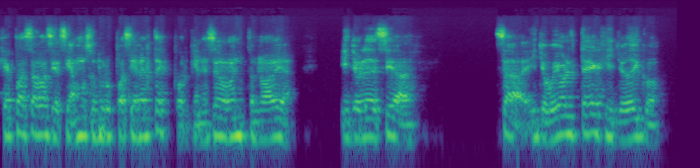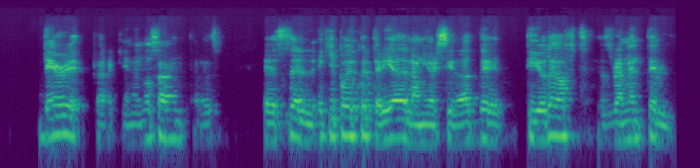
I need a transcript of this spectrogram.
qué pasaba si hacíamos un grupo así en el TEC, porque en ese momento no había. Y yo le decía, o sea, y yo voy al TEC y yo digo, DARE, para quienes no saben, es, el equipo de cohetería de la Universidad de TU Delft, es realmente el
